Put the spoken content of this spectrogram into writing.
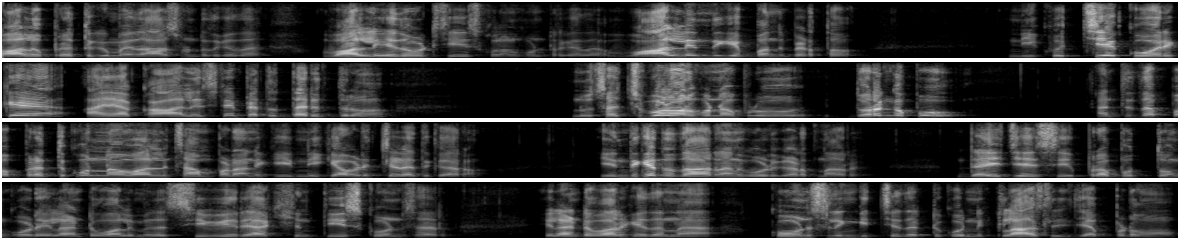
వాళ్ళు బ్రతుకు మీద ఆశ ఉంటుంది కదా వాళ్ళు ఏదో ఒకటి చేసుకోవాలనుకుంటారు కదా వాళ్ళు ఎందుకు ఇబ్బంది పెడతావు? నీకు వచ్చే కోరికే ఆ యొక్క ఆలోచనే పెద్ద దరిద్రం. నువ్వు చచ్చిపోవడం అనుకున్నప్పుడు దూరంగా పో. అంతే తప్ప బ్రతుకున్న వాళ్ళని చంపడానికి నీకు ఎవడిచ్చాడు అధికారం? ఎందుకు ఇంత దారుణానికి కూడా కడుతున్నారు దయచేసి ప్రభుత్వం కూడా ఇలాంటి వాళ్ళ మీద సివియర్ యాక్షన్ తీసుకోండి సార్. ఇలాంటి వారికి ఏదైనా కౌన్సిలింగ్ ఇచ్చేటట్టు కొన్ని క్లాసులు చెప్పడం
